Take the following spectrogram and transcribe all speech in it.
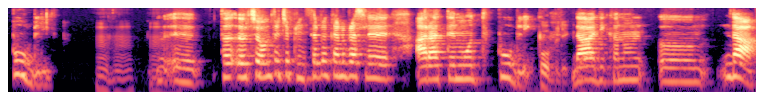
public. Uh-huh, uh-huh. Orice om trece prin stări pe care nu vrea să le arate în mod public. Public, da? da. Adică nu... Uh, da.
